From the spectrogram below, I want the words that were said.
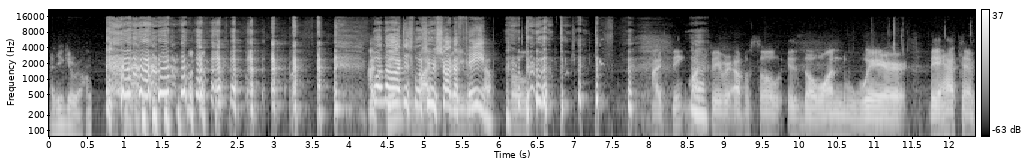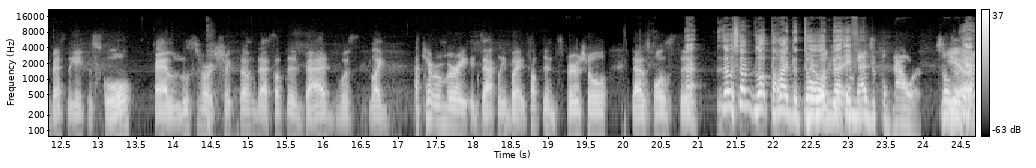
I think you were hungry. Well, no, I just thought she my was trying to theme. episode- I think my favorite episode is the one where they had to investigate the school and Lucifer tricked them that something bad was like I can't remember exactly, but something spiritual that was supposed to Uh, There was some lock behind the They're door, looking and that the if, magical power. So Yeah. they're trying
